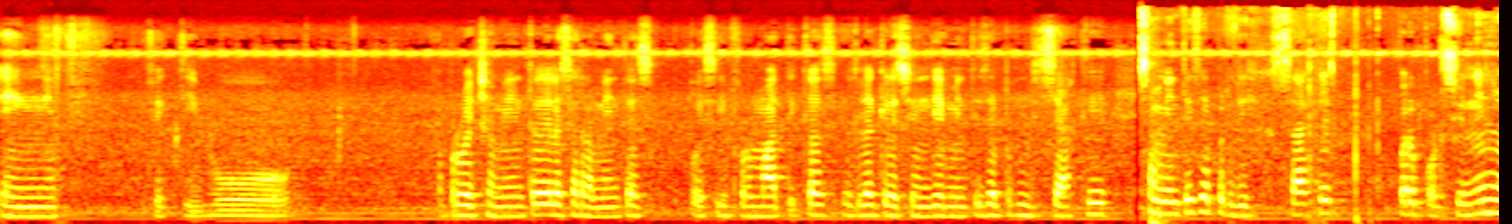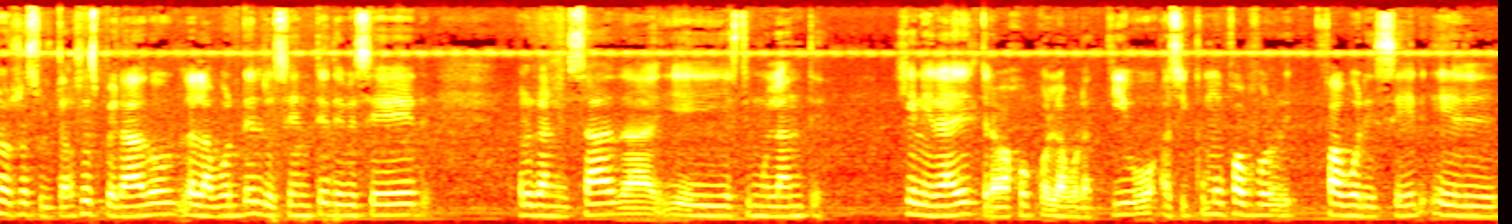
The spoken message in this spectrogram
En efectivo aprovechamiento de las herramientas pues informáticas es la creación de ambientes de aprendizaje. Los ambientes de aprendizaje proporcionen los resultados esperados. La labor del docente debe ser organizada y estimulante. Generar el trabajo colaborativo, así como favorecer el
